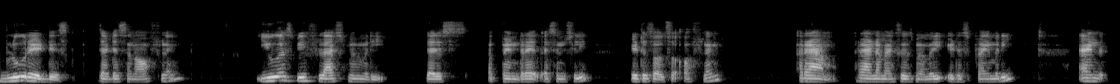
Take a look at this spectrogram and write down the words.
Blu-ray disc that is an offline, USB flash memory that is a pen drive essentially, it is also offline, RAM random access memory it is primary, and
